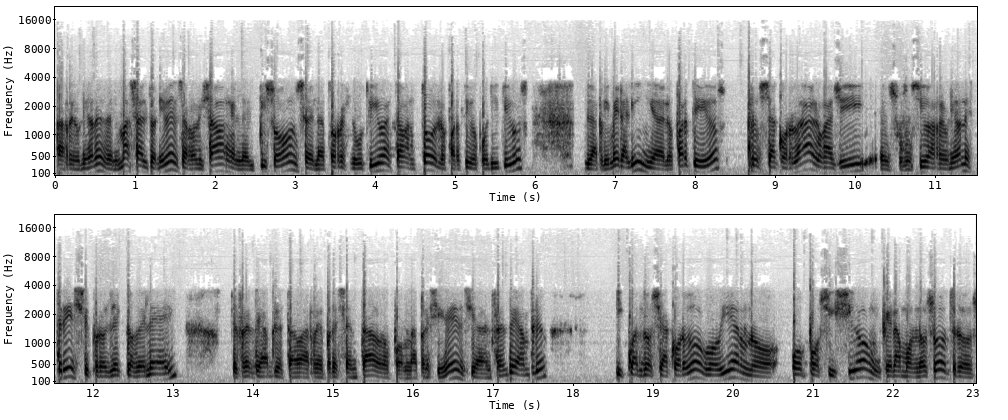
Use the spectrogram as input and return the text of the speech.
a reuniones del más alto nivel, se realizaban en el piso 11 de la torre ejecutiva, estaban todos los partidos políticos, la primera línea de los partidos, se acordaron allí en sucesivas reuniones 13 proyectos de ley, el Frente Amplio estaba representado por la presidencia del Frente Amplio, y cuando se acordó gobierno, oposición, que éramos nosotros,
